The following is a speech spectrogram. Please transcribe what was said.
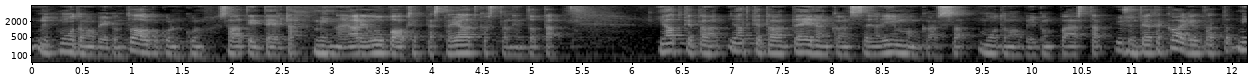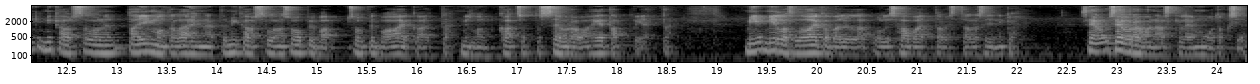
nyt muutaman viikon tauko, kun, kun saatiin teiltä Minna ja Ari lupaukset tästä jatkosta, niin tota, jatketaan, jatketaan teidän kanssa ja Immon kanssa muutaman viikon päästä. Kysyn teiltä kaikilta, että mikä olisi sellainen, tai Immolta lähinnä, että mikä olisi sellainen sopiva, sopiva aika, että milloin katsottaisiin seuraava etappi, että millaisella aikavälillä olisi havaittavissa tällaisia niin seuraavan askeleen muutoksia?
